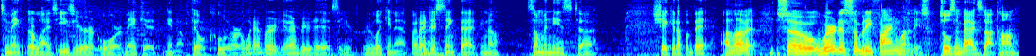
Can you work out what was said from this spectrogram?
to make their lives easier or make it you know feel cooler or whatever whatever it is that you're, you're looking at. But I just think that you know someone needs to shake it up a bit. I love it. So, where does somebody find one of these? Toolsandbags.com.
